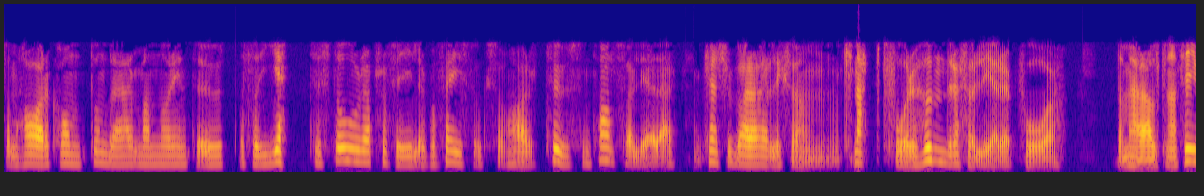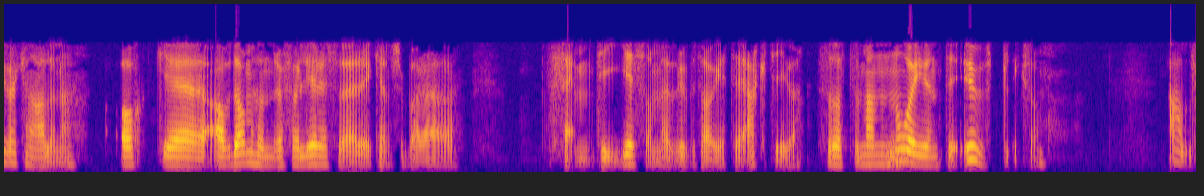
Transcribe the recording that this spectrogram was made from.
som har konton där. Man når inte ut. Alltså jättestora profiler på Facebook som har tusentals följare där. Kanske bara liksom knappt får hundra följare på de här alternativa kanalerna. Och eh, av de hundra följare så är det kanske bara fem, tio som överhuvudtaget är aktiva. Så att man mm. når ju inte ut liksom. Alls.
